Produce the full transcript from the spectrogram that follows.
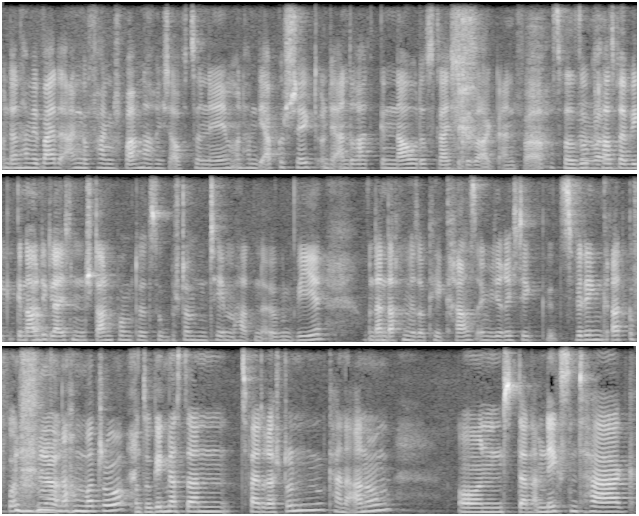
Und dann haben wir beide angefangen, Sprachnachricht aufzunehmen und haben die abgeschickt und der andere hat genau das Gleiche gesagt einfach. Es war so krass, weil wir genau die gleichen Standpunkte zu bestimmten Themen hatten irgendwie. Und dann dachten wir so, okay, krass, irgendwie richtig Zwilling gerade gefunden, so nach dem Motto. Und so ging das dann zwei, drei Stunden, keine Ahnung. Und dann am nächsten Tag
